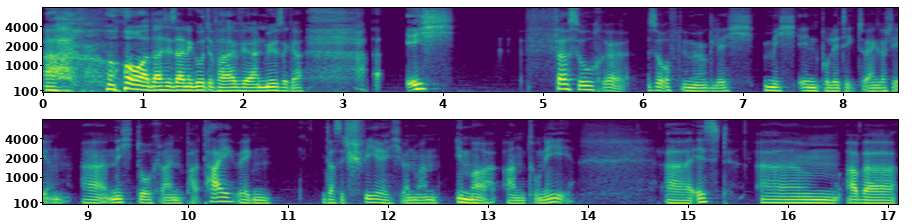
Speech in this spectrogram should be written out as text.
Ach, oh, das ist eine gute Frage für einen Musiker. Ich versuche so oft wie möglich, mich in Politik zu engagieren. Äh, nicht durch eine Partei, wegen, das ist schwierig, wenn man immer an Tournee äh, ist. Ähm, aber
